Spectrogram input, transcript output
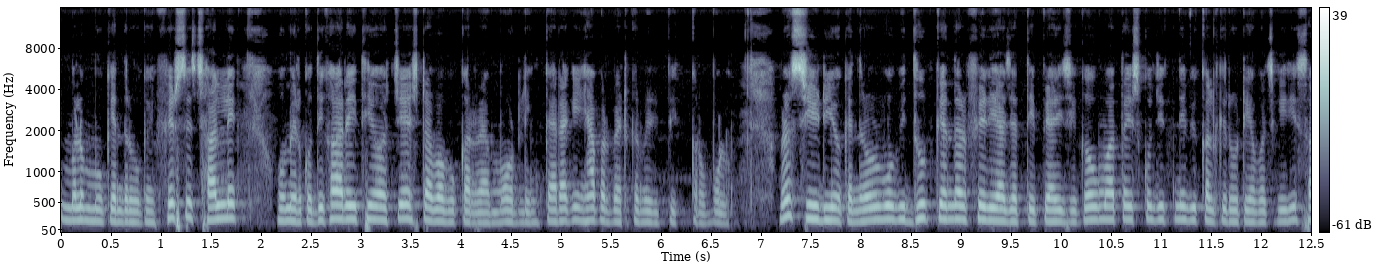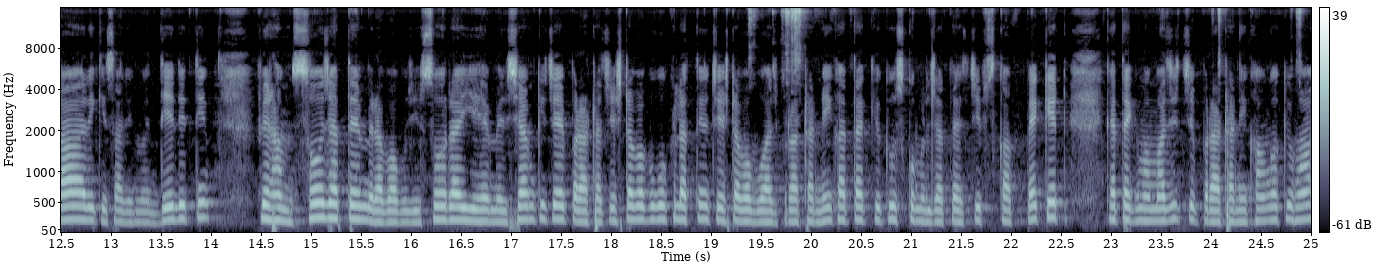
मतलब मुँह के अंदर हो गए, फिर से छाल ले। वो मेरे को दिखा रही थी और चेस्ट अब वो कर रहा है मॉडलिंग कह रहा है कि यहाँ पर बैठ मेरी पिक करो, बोलो। मतलब सीढ़ियों के अंदर, और वो भी धूप के अंदर, फिर आ जाती है प्यारी सी गौ माता, इसको जितनी भी कल की रोटियाँ बच गई थी, सारी की सारी मैं दे देती हूँ। फिर हम सो जाते हैं, मेरा बाबू सो रहा है, ये है मेरी शाम की चाय, पराठा चेष्टा बाबू को खिलाते हैं। चेष्टा बाबू आज पराठा नहीं खाता क्योंकि उसको मिल जाता है चिप्स का पैकेट। कहता है कि मामा जी, पराठा नहीं खाऊँगा क्यों हाँ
